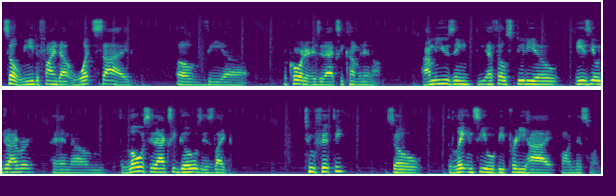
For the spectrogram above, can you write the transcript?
So we need to find out what side of the uh, recorder is it actually coming in on. I'm using the FL Studio ASIO driver and um, the lowest it actually goes is like 250. So the latency will be pretty high on this one.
